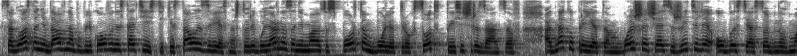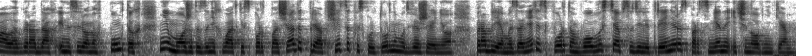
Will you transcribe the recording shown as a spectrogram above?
Согласно недавно опубликованной статистике, стало известно, что регулярно занимаются спортом более 300 тысяч рязанцев. Однако при этом большая часть жителей области, особенно в малых городах и населенных пунктах, не может из-за нехватки спортплощадок приобщиться к физкультурному движению. Проблемы занятий спортом в области обсудили тренеры, спортсмены и чиновники.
